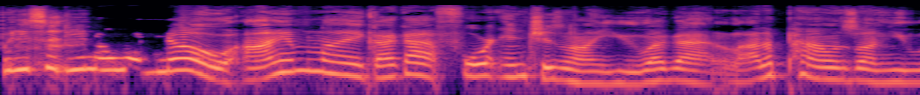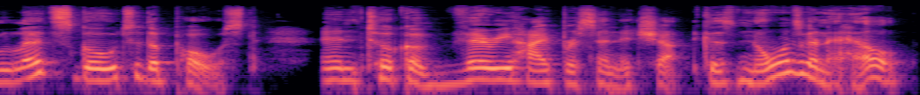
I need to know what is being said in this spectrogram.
But he said, you know what? No, I am like, I got four inches on you. I got a lot of pounds on you. Let's go to the post. And took a very high percentage shot because no one's gonna help.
